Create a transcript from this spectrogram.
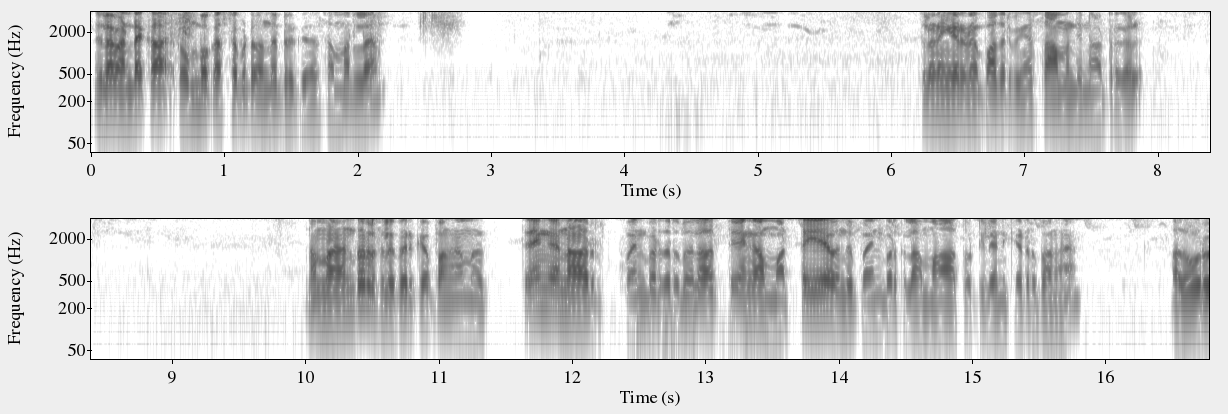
இதெல்லாம் வெண்டைக்காய். ரொம்ப கஷ்டப்பட்டு வந்துட்டுருக்கு இந்த சம்மரில் இதில் நீங்கள் ஏற்கனவே பார்த்துருப்பீங்க. சாமந்தி நாற்றுகள். நம்ம நண்பர்கள் சில பேர் கேட்பாங்க நம்ம தேங்காய் நார் பயன்படுத்துகிறது பதிலாக தேங்காய் மட்டையே வந்து பயன்படுத்தலாமா தொட்டிலன்னு கேட்டிருப்பாங்க. அது ஒரு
